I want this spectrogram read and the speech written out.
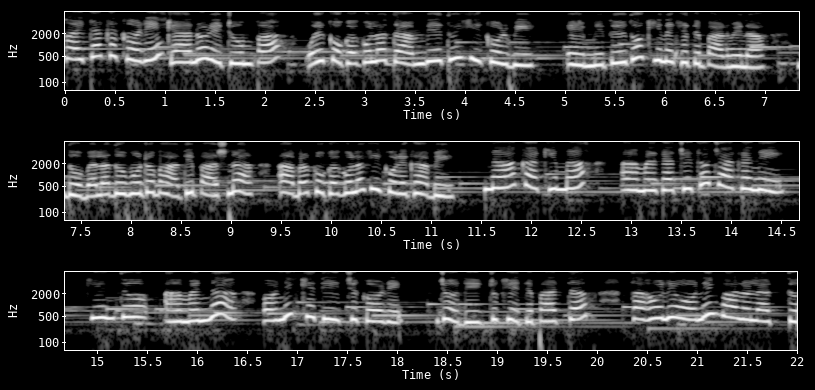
কয় টাকা করে? কেন রে টুম্পা? ওই কোকা কোলার দাম দিয়ে তুই কি করবি? এমনিতেই তো কিনে খেতে পারবি না। দুবেলা দুমুঠো ভাতই পাস না আবার কোকা কোলা কি করে খাবি? না কাকিমা আমার কাছে তো টাকা নেই। কিন্তু আমার না অনেক খেতে ইচ্ছে করে। যদি একটু খেতে পারতাম তাহলে অনেক ভালো লাগতো।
